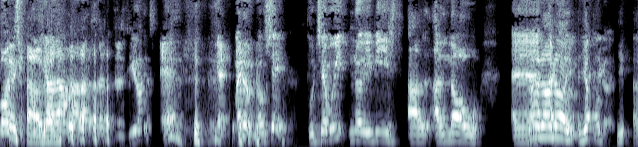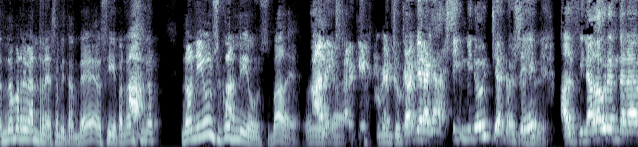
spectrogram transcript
pots pujar a les estacions, eh? Que, bueno, no ho sé, potser avui no he vist el, el nou... Eh, No, no, no, actual- jo, jo, no m'ha arribat res a mi també. O sigui, per tant, Ah. si, no, No news, good news. Vale. Vale, perquè com que ens ho canvien a cada 5 minuts, ja no sé, al final haurem d'anar,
